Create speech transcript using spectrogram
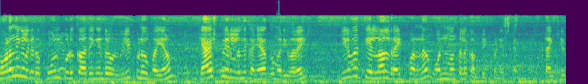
குழந்தைங்கள்கிட்ட ஃபோன் கொடுக்காதீங்கன்ற ஒரு விழிப்புணர்வு பயணம் காஷ்மீர்லேருந்து கன்னியாகுமரி வரை இருபத்தி ஏழு நாள் ரைட் பண்ண ஒன் மந்தில் கம்ப்ளீட் பண்ணியிருக்கேன். தேங்க்யூ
